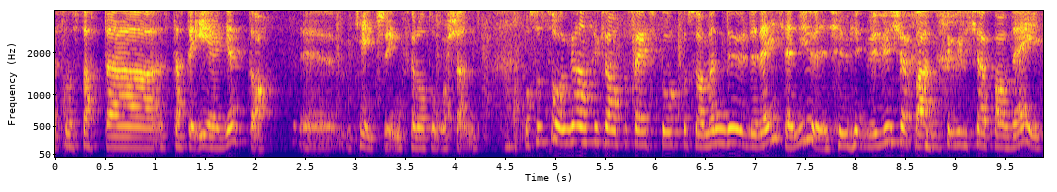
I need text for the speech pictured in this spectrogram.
som startade, startade eget då. Eh, catering för något år sedan. Och så såg vi hans reklam på Facebook och sa men du det där känner ju vi. Vi, vi, vill, köpa, vi vill köpa av dig.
